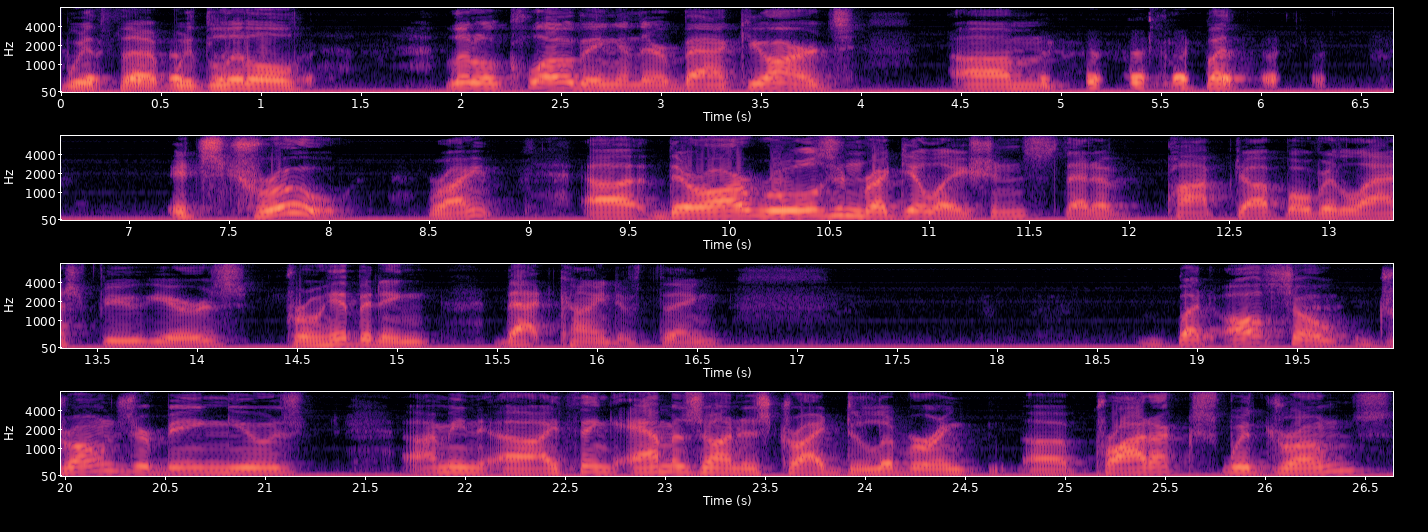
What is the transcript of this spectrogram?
with uh, with little little clothing in their backyards. Um, but it's true, right? Uh, there are rules and regulations that have popped up over the last few years prohibiting that kind of thing. But also, drones are being used. I mean, uh, I think Amazon has tried delivering uh, products with drones.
